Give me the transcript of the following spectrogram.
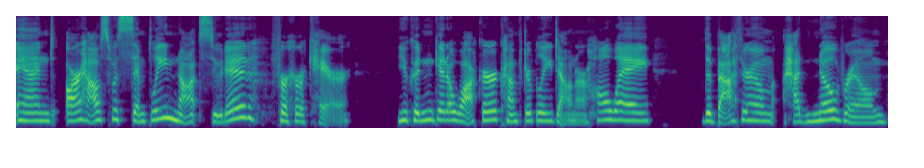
And our house was simply not suited for her care. You couldn't get a walker comfortably down our hallway. The bathroom had no room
